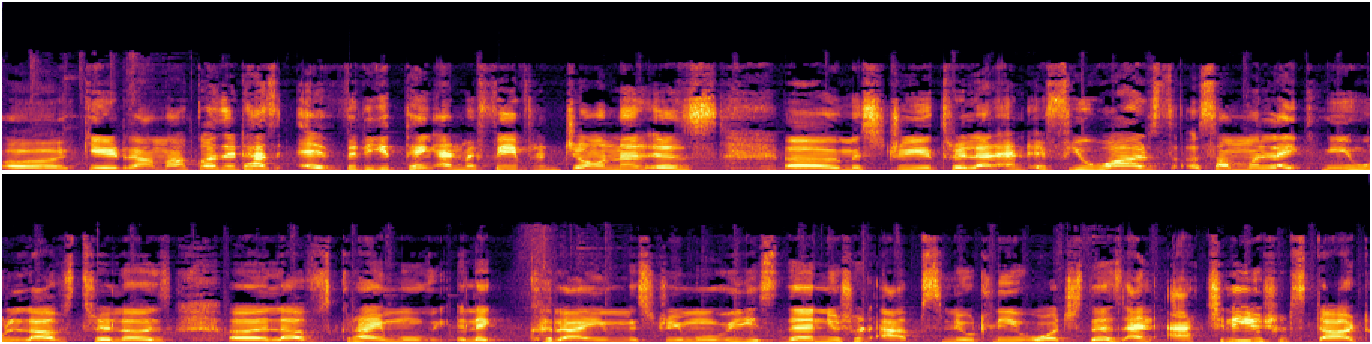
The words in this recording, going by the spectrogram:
uh, K drama because it has everything, and my favorite genre is uh, mystery thriller. And if you are someone like me who loves thrillers, uh, loves crime movie like crime mystery movies, then you should absolutely watch this. And actually, you should start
